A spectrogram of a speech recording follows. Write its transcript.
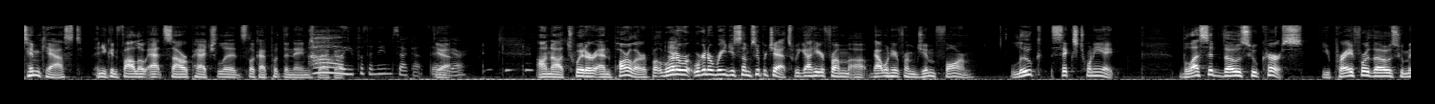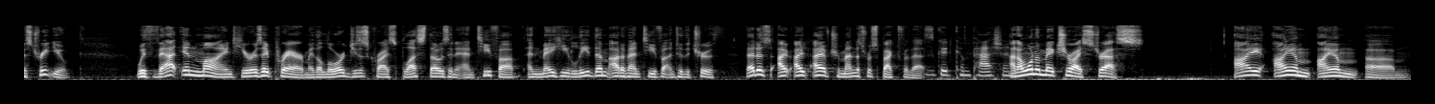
Timcast, and you can follow at Sour Patch Lyds. Look, I put the names back Oh, up you put the names back up. There Yeah. we are. on uh, Twitter and Parler. But we're gonna, we're gonna read you some super chats. We got here from uh, got one here from Jim Farm, Luke six twenty eight. Blessed those who curse. You pray for those who mistreat you. With that in mind, here is a prayer. May the Lord Jesus Christ bless those in Antifa, and may He lead them out of Antifa into the truth. That is, I, I, I have tremendous respect for that. Good compassion. And I want to make sure I stress, I I am I am um,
